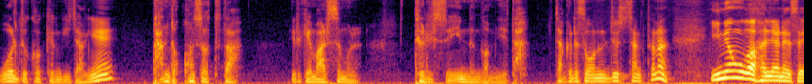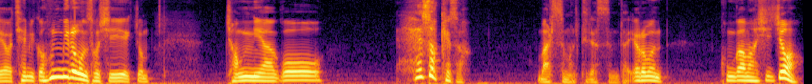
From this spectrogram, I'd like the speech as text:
월드컵 경기장의 단독 콘서트다. 이렇게 말씀을 드릴 수 있는 겁니다. 자, 그래서 오늘 뉴스 창터는 이명호가 관련해서요. 재밌고 흥미로운 소식 좀 정리하고 해석해서 말씀을 드렸습니다. 여러분 공감하시죠?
